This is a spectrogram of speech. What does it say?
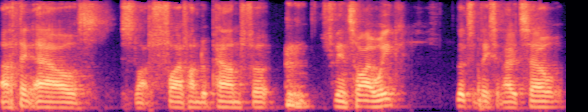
I think ours is like five hundred pound for for the entire week. Looks a decent hotel,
